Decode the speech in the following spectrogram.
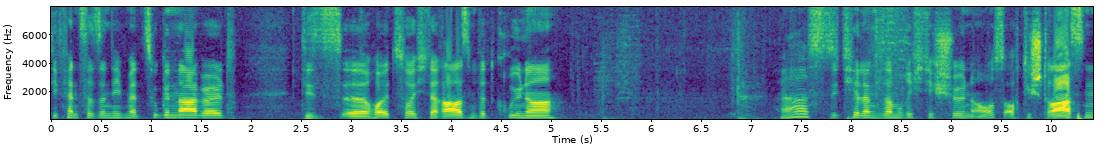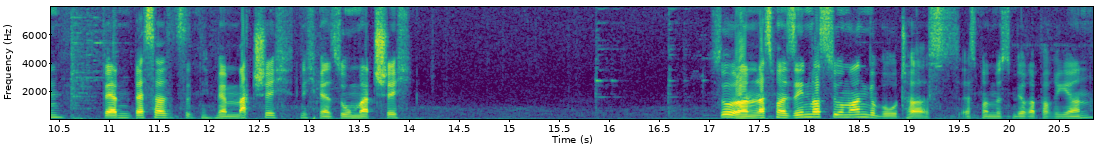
Die Fenster sind nicht mehr zugenagelt. Dieses äh, Holzzeug, der Rasen wird grüner. Ja, es sieht hier langsam richtig schön aus. Auch die Straßen werden besser, sind nicht mehr matschig, nicht mehr so matschig. So, dann lass mal sehen, was du im Angebot hast. Erstmal müssen wir reparieren.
